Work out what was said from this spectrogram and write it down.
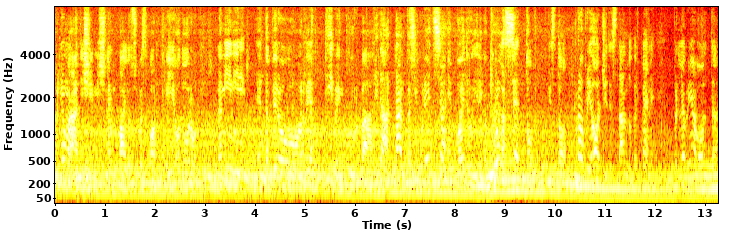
pneumatici Michelin Pilot Super Sport che io adoro la Mini è davvero reattiva in curva, ti dà tanta sicurezza e poi devo dire che con l'assetto che sto proprio oggi testando per bene per la prima volta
